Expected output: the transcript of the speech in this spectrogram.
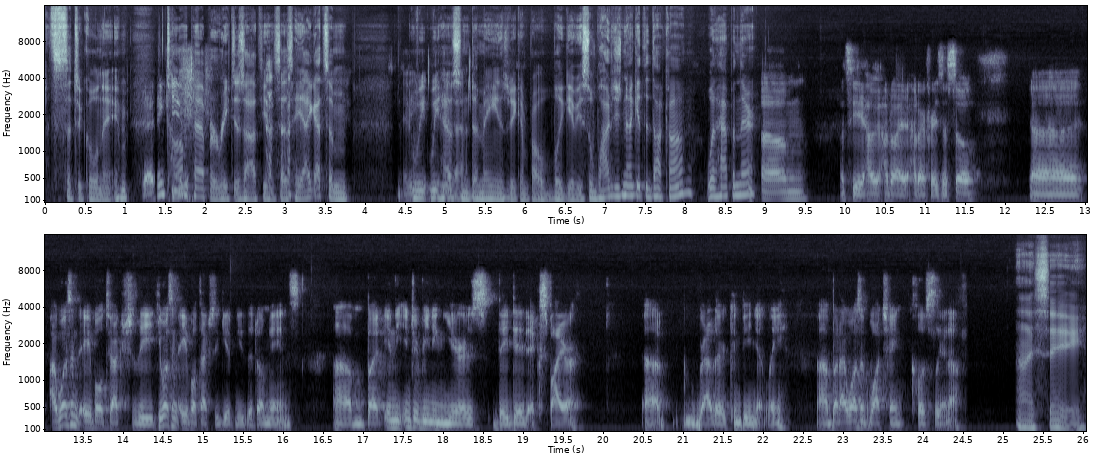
It's such a cool name. Yeah, I think Tom Pepper reaches out to you and says, "Hey, I got some. we we have some domains we can probably give you. So why did you not get the .com? What happened there? Um, let's see. How, how do I how do I phrase this? So uh, I wasn't able to actually. He wasn't able to actually give me the domains. Um, but in the intervening years, they did expire uh, rather conveniently. Uh, but I wasn't watching closely enough. I see.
